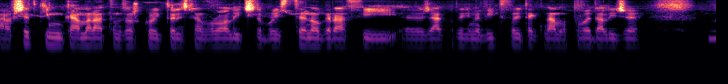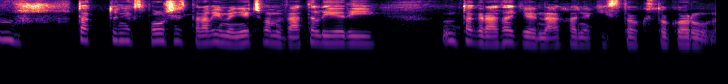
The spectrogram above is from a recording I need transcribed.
a všetkým kamarátom zo školy, ktorí sme volali, či to boli scenografii, uh, že ako to ideme vytvoriť, tak nám povedali, že tak to nejak spoločne spravíme, niečo máme v ateliéri, no tak rátajte náklad nejakých 100, 100 korún.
